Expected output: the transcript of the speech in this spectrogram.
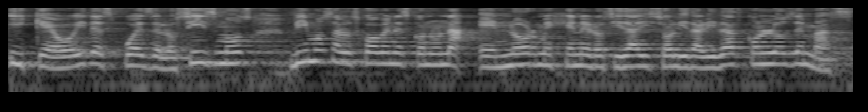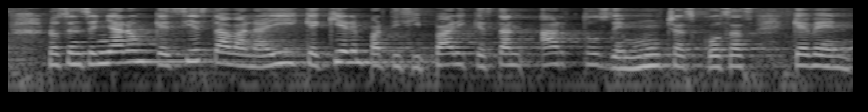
y que hoy, después de los sismos, vimos a los jóvenes con una enorme generosidad y solidaridad con los demás. Nos enseñaron que sí estaban ahí, que quieren participar y que están hartos de muchas cosas que ven.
